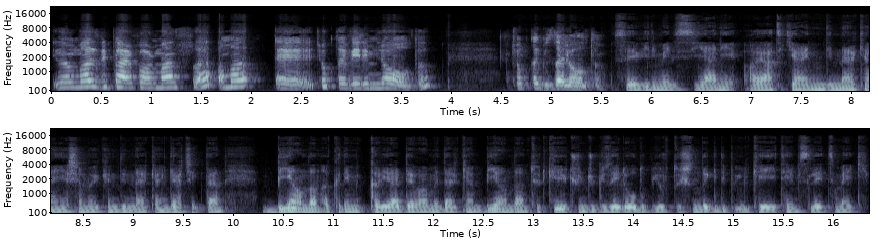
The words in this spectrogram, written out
inanılmaz bir performansla ama e, çok da verimli oldu. Çok da güzel oldu. Sevgili Melis yani hayat hikayeni dinlerken, yaşam öykünü dinlerken gerçekten bir yandan akademik kariyer devam ederken bir yandan Türkiye üçüncü güzeli olup yurt dışında gidip ülkeyi temsil etmek,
